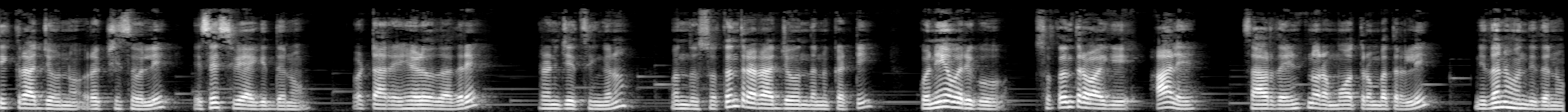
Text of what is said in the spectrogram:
ಸಿಖ್ ರಾಜ್ಯವನ್ನು ರಕ್ಷಿಸುವಲ್ಲಿ ಯಶಸ್ವಿಯಾಗಿದ್ದನು. ಒಟ್ಟಾರೆ ಹೇಳುವುದಾದರೆ ರಣಜಿತ್ ಸಿಂಗನು ಒಂದು ಸ್ವತಂತ್ರ ರಾಜ್ಯವೊಂದನ್ನು ಕಟ್ಟಿ ಕೊನೆಯವರೆಗೂ ಸ್ವತಂತ್ರವಾಗಿ ಆಳಿ ಸಾವಿರದ ಎಂಟುನೂರ ಮೂವತ್ತೊಂಬತ್ತರಲ್ಲಿ ನಿಧನ ಹೊಂದಿದನು.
